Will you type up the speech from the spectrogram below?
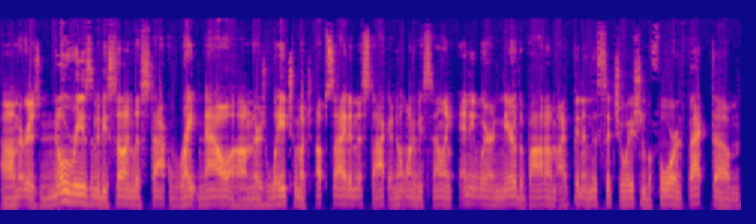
Um, there is no reason to be selling this stock right now. Um, there's way too much upside in this stock. I don't want to be selling anywhere near the bottom. I've been in this situation before. In fact, um,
